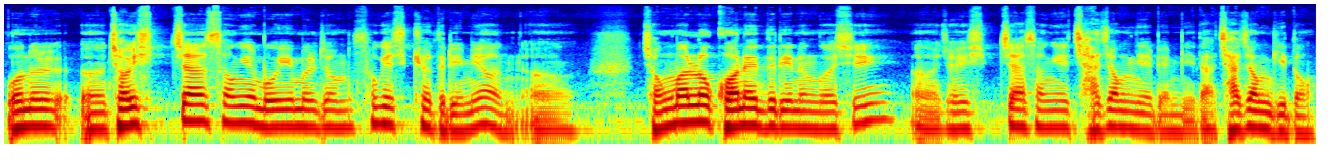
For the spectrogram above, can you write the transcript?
오늘 어, 저희 십자성의 모임을 좀 소개시켜 드리면 어, 정말로 권해드리는 것이 어, 저희 십자성의 자정 예배입니다. 자정 기도.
